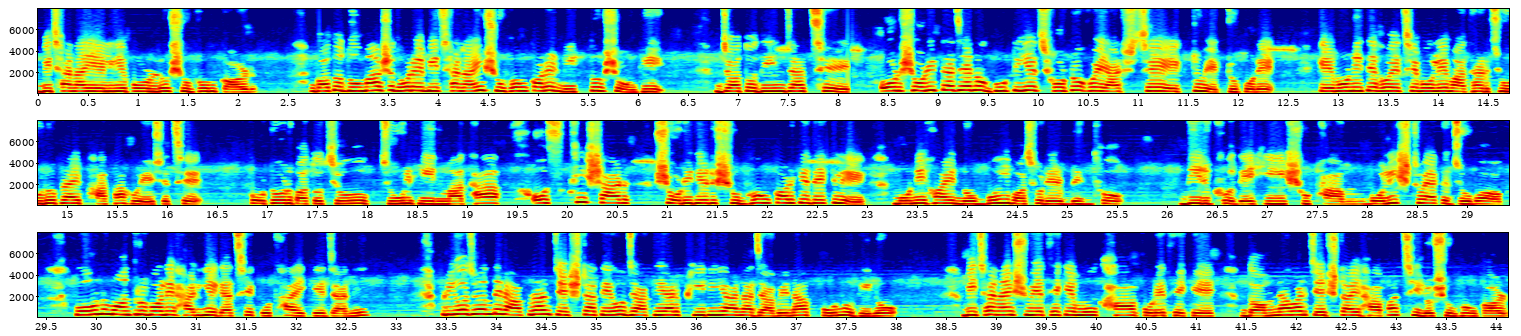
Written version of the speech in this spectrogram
বিছানায় এলিয়ে পড়ল শুভঙ্কর। গত দু মাস ধরে বিছানায় শুভঙ্করের নিত্য সঙ্গী। যত দিন যাচ্ছে, ওর শরীরটা যেন গুটিয়ে ছোট হয়ে আসছে একটু একটু করে। কেমনিতে হয়েছে বলে মাথার চুলও প্রায় ফাঁকা হয়ে এসেছে। কোটর গত চোখ, চুলহীন মাথা অস্থিসার শরীরের শুভঙ্করকে দেখলে মনে হয় নব্বই বছরের বৃদ্ধ। দীর্ঘদেহী সুঠাম, বলিষ্ঠ এক যুবক। কোন মন্ত্র বলে হারিয়ে গেছে, কোথায় কে জানে? প্রিয়জনদের আপ্রাণ চেষ্টাতেও যাকে আর ফিরিয়ে আনা যাবে না কোনো দিনও বিছানায় শুয়ে থেকে মুখ হা করে থেকে দম নেওয়ার চেষ্টায় হাঁপাচ্ছিল শুভঙ্কর।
